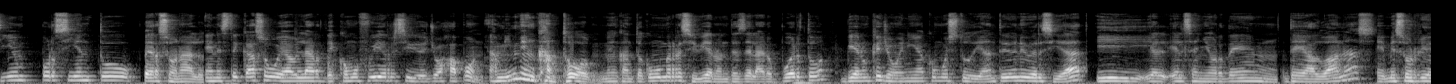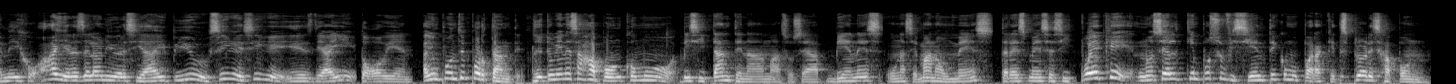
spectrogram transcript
100% personal. En este caso voy a hablar de cómo fui recibido yo a Japón. A mí me encantó, me encantó cómo me recibieron desde el aeropuerto. Vieron que yo venía como estudiante de universidad y el, señor de, de aduanas eh, me sonrió y me dijo, ay, eres de la universidad IPU, sigue, sigue. Y desde ahí todo bien. Hay un punto importante. Si tú vienes a Japón como visitante nada más, o sea, vienes una semana, un mes, tres meses y puede que no sea el tiempo suficiente como para que explores Japón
